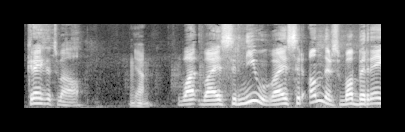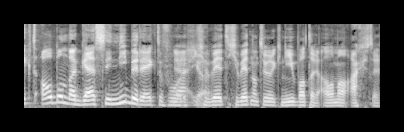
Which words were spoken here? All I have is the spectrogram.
krijgt het wel. Mhm. ja. Wat, wat is er nieuw? Wat is er anders? Wat bereikt Albon dat Gasly niet bereikte vorig Ja, jaar? je, weet, je weet natuurlijk niet wat er allemaal achter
